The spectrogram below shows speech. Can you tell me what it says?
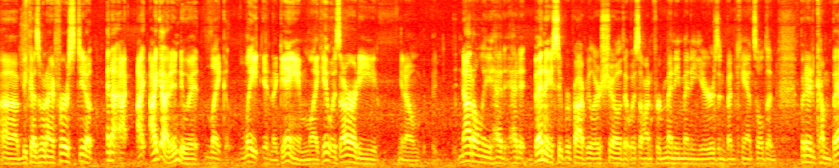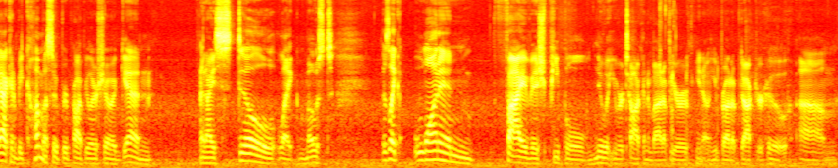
Uh, because when I first, you know, and I, I I got into it like late in the game, like it was already, you know. Not only had had it been a super popular show that was on for many many years and been canceled, and but it had come back and become a super popular show again, and I still like most. It was like one in five ish people knew what you were talking about if you're you know you brought up Doctor Who. Um,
